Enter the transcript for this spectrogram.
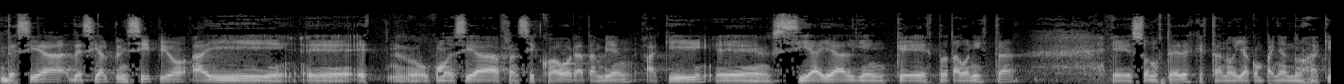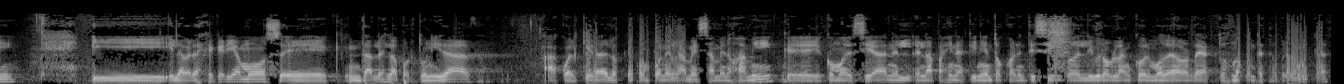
decía, decía al principio, hay, eh, como decía Francisco ahora también, aquí eh, si hay alguien que es protagonista, eh, son ustedes que están hoy acompañándonos aquí. Y, la verdad es que queríamos darles la oportunidad a cualquiera de los que componen la mesa, menos a mí, que como decía en, en la página 545 del libro blanco del moderador de actos no contesta preguntas,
